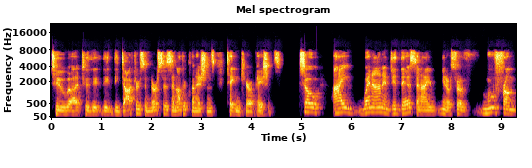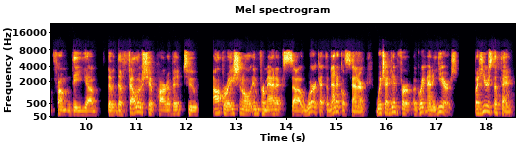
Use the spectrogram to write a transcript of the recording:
to uh, to the, the, the doctors and nurses and other clinicians taking care of patients. So I went on and did this, and I you know sort of moved from from the uh, the, the, fellowship part of it to operational informatics uh, work at the medical center, which I did for a great many years. But here's the thing.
